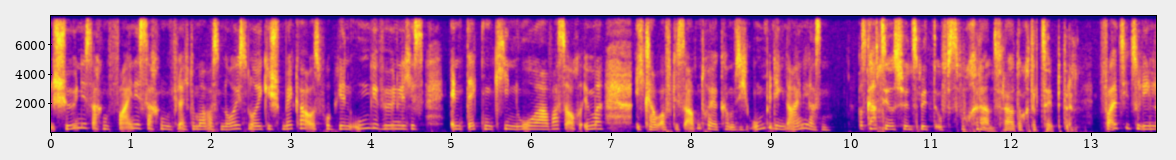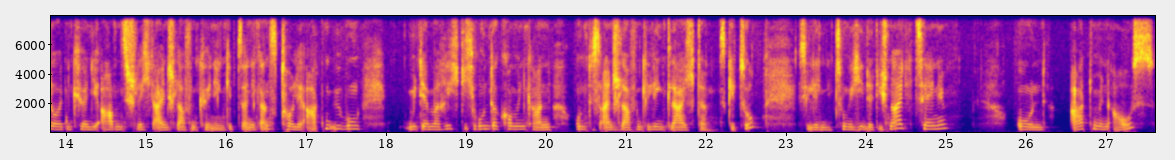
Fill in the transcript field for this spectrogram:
Schöne Sachen, feine Sachen, vielleicht nochmal was Neues, neue Geschmäcker ausprobieren, Ungewöhnliches entdecken, Quinoa, was auch immer. Ich glaube, auf das Abenteuer kann man sich unbedingt einlassen. Was kann Sie als Schönes mit aufs Wochenende, Frau Dr. Zepter? Falls Sie zu den Leuten gehören, die abends schlecht einschlafen können, gibt es eine ganz tolle Atemübung, mit der man richtig runterkommen kann und das Einschlafen gelingt leichter. Es geht so, Sie legen die Zunge hinter die Schneidezähne und atmen aus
